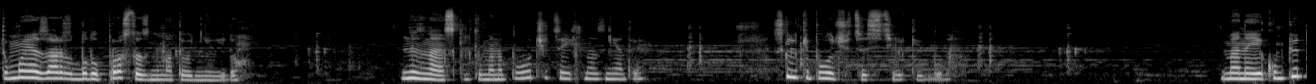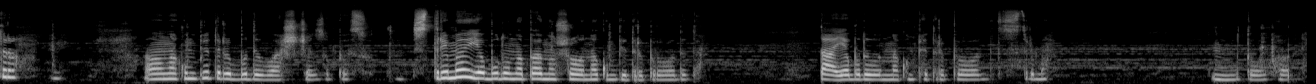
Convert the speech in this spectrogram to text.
Тому я зараз буду просто знімати одні відео. Не знаю, скільки в мене вийде їх назняти. Скільки вийде, стільки буде. У мене є комп'ютер, але на комп'ютері буде важче записувати. Стріми я буду, напевно, що на комп'ютері проводити. Так, я буду на комп'ютері проводити стріми. М, То гарний.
